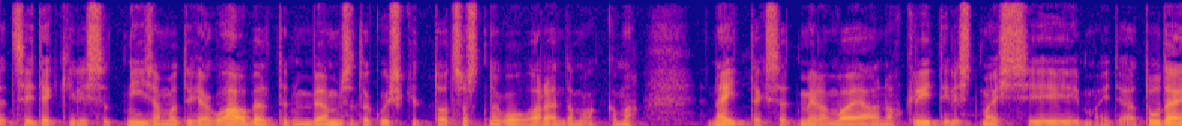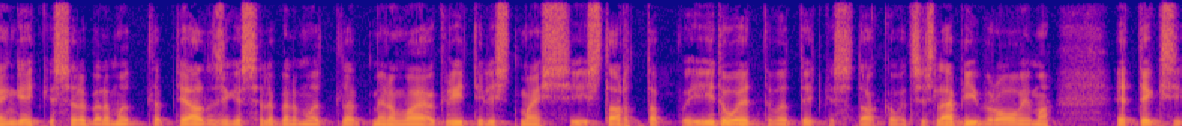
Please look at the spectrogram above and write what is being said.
et see ei teki lihtsalt niisama tühja koha pealt, et me peame seda kuskilt otsast nagu arendama hakkama. näiteks, et meil on vaja noh, kriitilist massi, ma ei tea, tudengeid, kes selle peale mõtleb, teadlasi, kes selle peale mõtleb, meil on vaja kriitilist massi startup või iduettevõtteid, kes seda hakkavad siis läbi proovima, et teks-,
